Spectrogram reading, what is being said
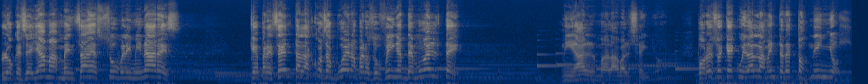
lo que se llama mensajes subliminares que presentan las cosas buenas, pero su fin es de muerte. Mi alma alaba al Señor. Por eso hay que cuidar la mente de estos niños,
